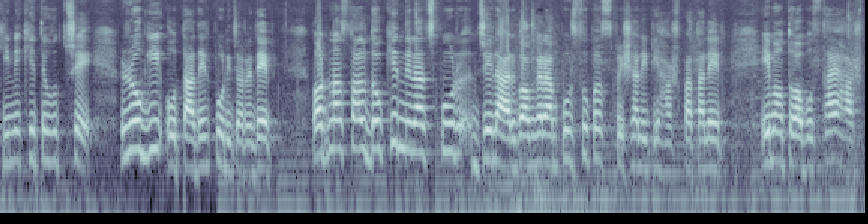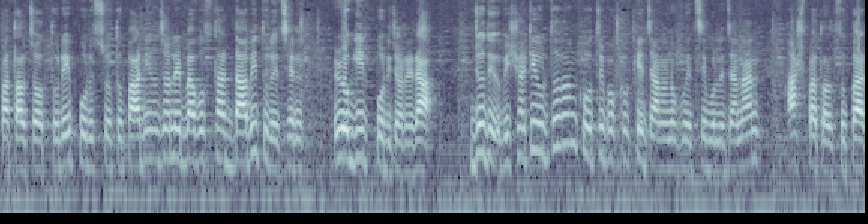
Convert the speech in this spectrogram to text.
কিনে খেতে হচ্ছে রোগী ও তাদের পরিজনেদের। ঘটনাস্থল দক্ষিণ দিনাজপুর জেলার গঙ্গারামপুর সুপার স্পেশালিটি হাসপাতালের। এমতো অবস্থায় হাসপাতাল চত্বরে পরিশ্রুত পানীয় জলের ব্যবস্থার দাবি তুলেছেন রোগীর পরিজনেরা। যদিও বিষয়টি ঊর্ধ্বতন কর্তৃপক্ষকে জানানো হয়েছে বলে জানান হাসপাতাল সুপার।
